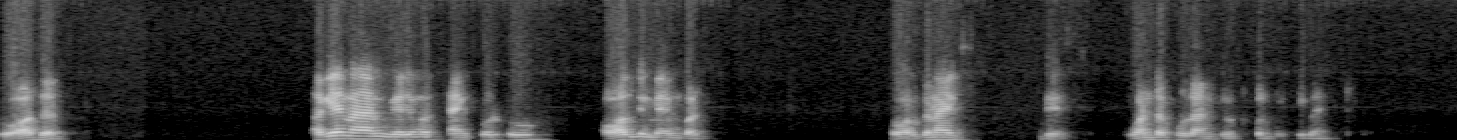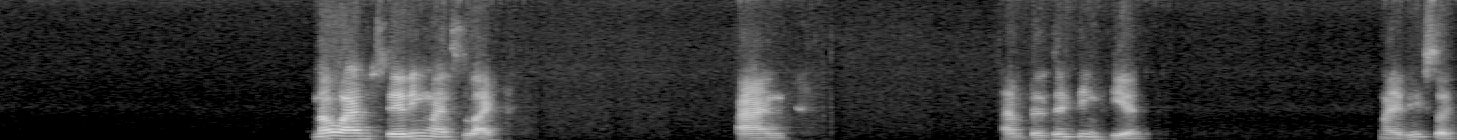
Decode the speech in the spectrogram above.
to others. Again, I am very much thankful to all the members to organize this wonderful and beautiful event. Now I am sharing my slide and I'm presenting here my research.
